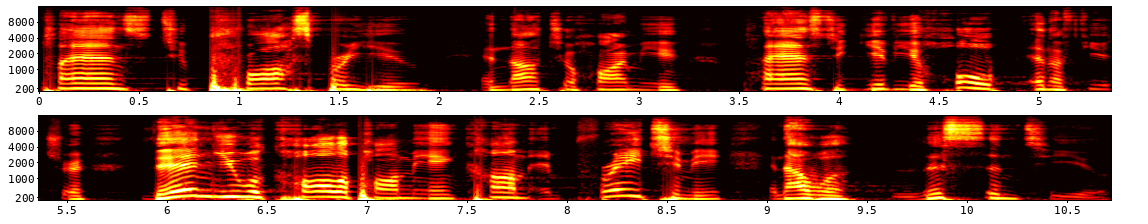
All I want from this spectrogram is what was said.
plans to prosper you and not to harm you, plans to give you hope in the future. Then you will call upon me and come and pray to me, and I will listen to you.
